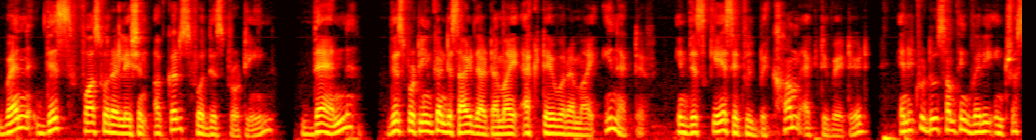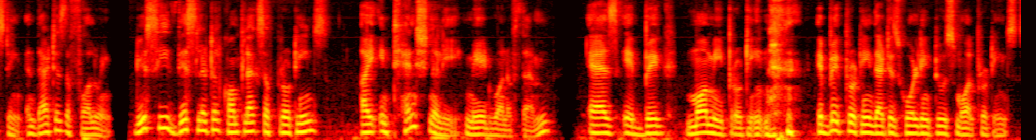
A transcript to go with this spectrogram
When this phosphorylation occurs for this protein, then this protein can decide that am I active or am I inactive. In this case, it will become activated and it would do something very interesting, and that is the following. Do you see this little complex of proteins? I intentionally made one of them as a big mommy protein, a big protein that is holding two small proteins.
